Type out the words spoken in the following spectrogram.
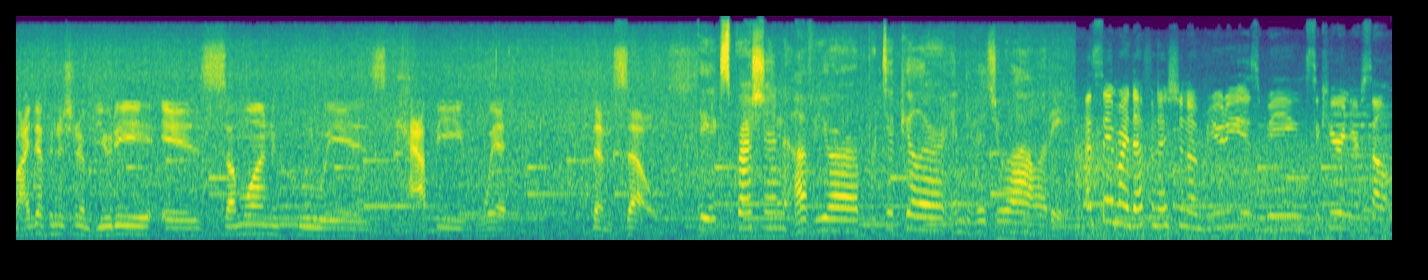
My definition of beauty is someone who is happy with themselves. The expression of your particular individuality. I'd say my definition of beauty is being secure in yourself.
